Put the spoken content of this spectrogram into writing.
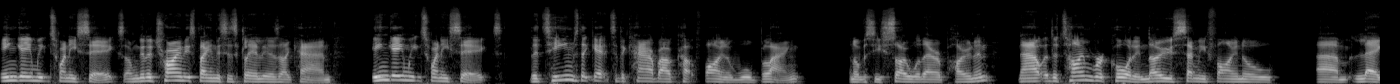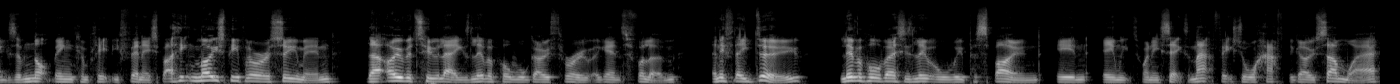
in game week 26, I'm going to try and explain this as clearly as I can. In game week 26, the teams that get to the Carabao Cup final will blank, and obviously so will their opponent. Now, at the time of recording, those semi final um, legs have not been completely finished. But I think most people are assuming that over two legs, Liverpool will go through against Fulham. And if they do, Liverpool versus Luton will be postponed in game week 26. And that fixture will have to go somewhere.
